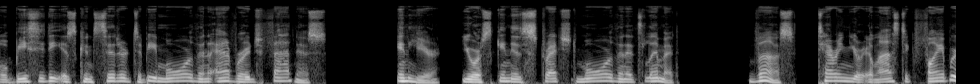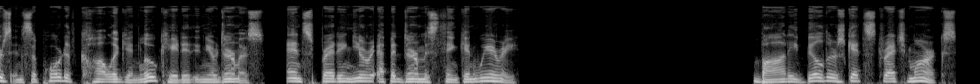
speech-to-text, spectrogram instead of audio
Obesity is considered to be more than average fatness. In here, your skin is stretched more than its limit. Thus, tearing your elastic fibers and supportive collagen located in your dermis, and spreading your epidermis thin and weary. Bodybuilders get stretch marks,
